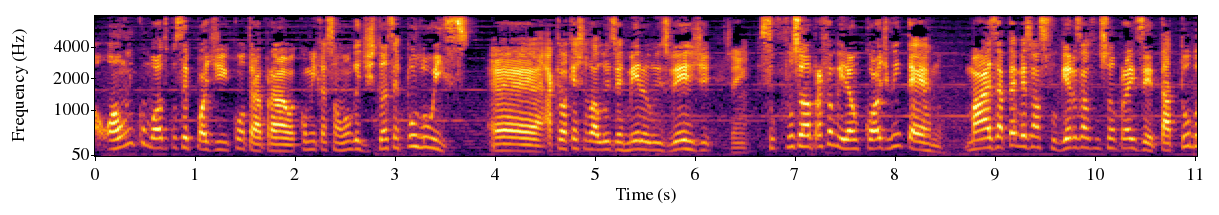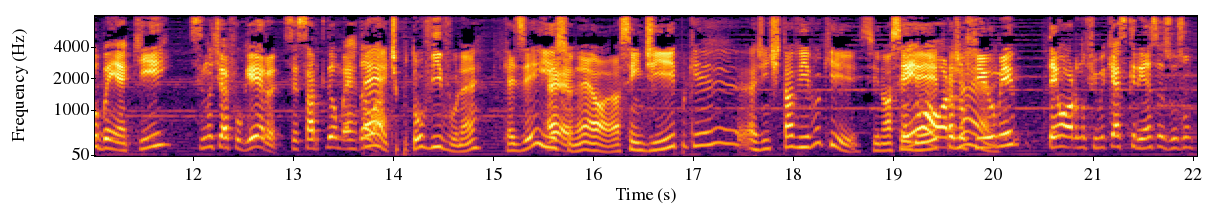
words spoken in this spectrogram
o único modo que você pode encontrar para comunicação a longa distância é por luz. É, aquela questão da luz vermelha, luz verde, Sim. isso funciona pra família, é um código interno. Mas até mesmo as fogueiras elas funcionam pra dizer, tá tudo bem aqui, se não tiver fogueira, você sabe que deu merda É, lá. tipo, tô vivo, né? Quer dizer isso, É. né? Ó, acendi porque a gente tá vivo aqui. Se não acender, Tem uma hora no filme, tem uma hora no filme que as crianças usam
